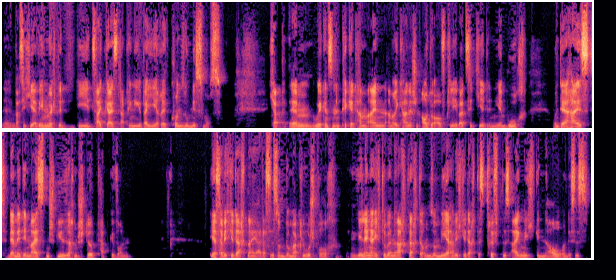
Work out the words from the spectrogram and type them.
was ich hier erwähnen möchte, die zeitgeistabhängige Barriere Konsumismus. Ich habe ähm, Wilkinson und Pickett haben einen amerikanischen Autoaufkleber zitiert in ihrem Buch und der heißt, wer mit den meisten Spielsachen stirbt, hat gewonnen. Erst habe ich gedacht, naja, das ist so ein dummer Klospruch. Je länger ich drüber nachdachte, umso mehr habe ich gedacht, das trifft es eigentlich genau und es ist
